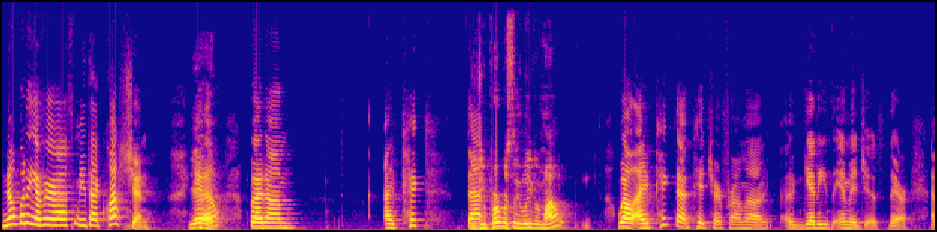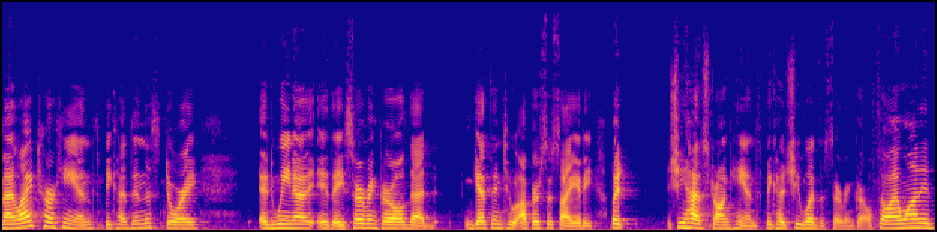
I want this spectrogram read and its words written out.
Nobody ever asked me that question. yeah. You know? But um, I picked that. Did you purposely leave them out? Well, I picked that picture from uh, uh, Getty's Images there, and I liked her hands because in the story, Edwina is a servant girl that gets into upper society, but she has strong hands because she was a servant girl. So I wanted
